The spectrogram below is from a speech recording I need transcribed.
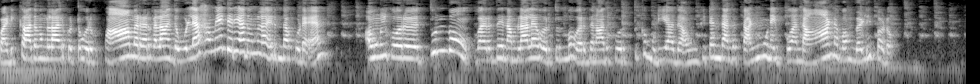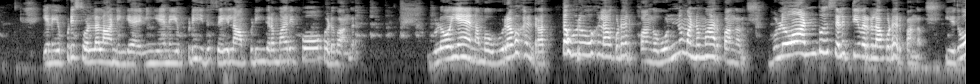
படிக்காதவங்களா இருக்கட்டும் ஒரு பாமரர்களா இந்த உலகமே தெரியாதவங்களா இருந்தா கூட அவங்களுக்கு ஒரு துன்பம் வருது நம்மளால ஒரு துன்பம் வருதுன்னா அது பொறுத்துக்க முடியாது. அவங்க கிட்ட அந்த தன்முனைப்பு அந்த ஆணவம் வெளிப்படும். என்னை எப்படி சொல்லலாம் நீங்க? நீங்க என்னை எப்படி இது செய்யலாம் அப்படிங்கிற மாதிரி கோவப்படுவாங்க. இவ்வளோ ஏன் நம்ம உறவுகள் ரத்த உறவுகளாக கூட இருப்பாங்க ஒன்று மண்ணுமா இருப்பாங்க. இவ்வளோ அன்பு செலுத்தியவர்களாக கூட இருப்பாங்க. ஏதோ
